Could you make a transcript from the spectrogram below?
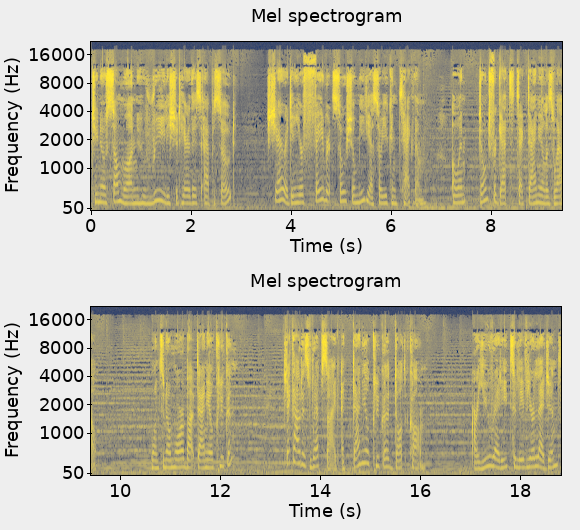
Do you know someone who really should hear this episode? Share it in your favorite social media so you can tag them. Oh, and don't forget to tag Daniel as well. Want to know more about Daniel Kluken? Check out his website at danielkluken.com. Are you ready to live your legend?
